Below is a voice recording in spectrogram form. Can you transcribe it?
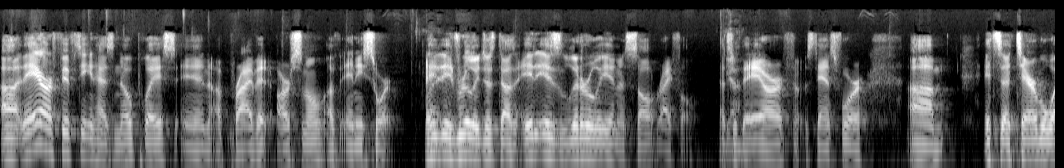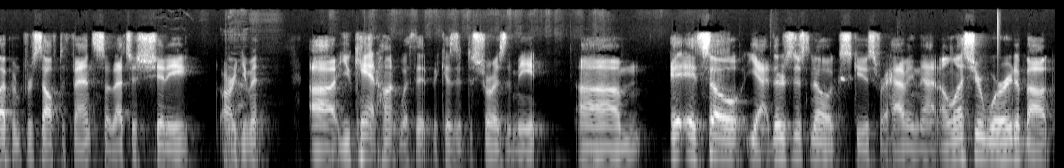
Uh, the AR-15 has no place in a private arsenal of any sort. Right. It, it really just doesn't. It is literally an assault rifle. That's yeah. what the AR stands for. Um, it's a terrible weapon for self defense, so that's a shitty argument. Yeah. Uh, you can't hunt with it because it destroys the meat. Um, it, it's so yeah, there's just no excuse for having that unless you're worried about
